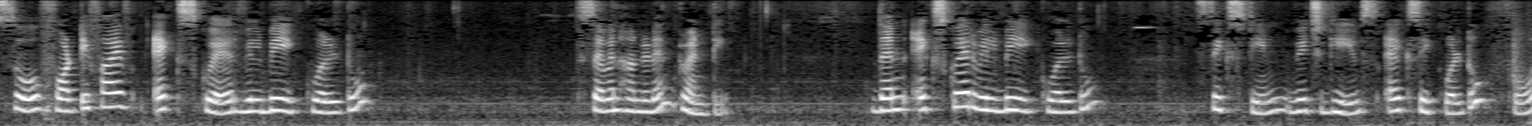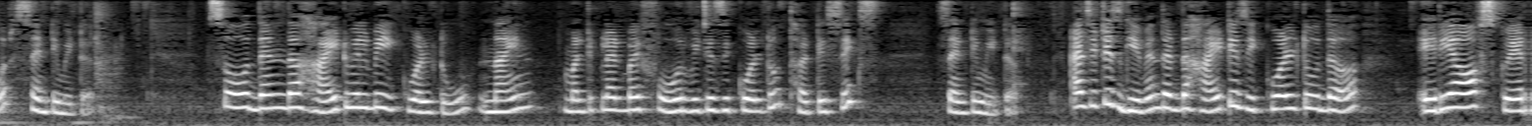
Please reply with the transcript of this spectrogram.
So, 45x square will be equal to 720 then x square will be equal to 16 which gives x equal to 4 centimeter. So then the height will be equal to 9 multiplied by 4 which is equal to 36 centimeter as it is given that the height is equal to the area of square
